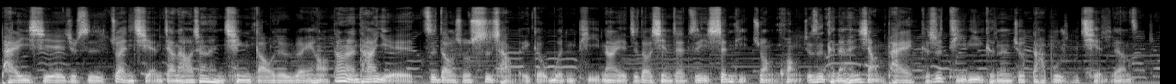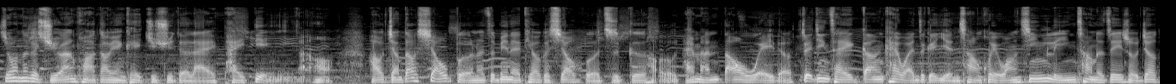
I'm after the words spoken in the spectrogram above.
拍一些就是赚钱，讲的好像很清高，对不对哈？当然，他也知道说市场的一个问题，那也知道现在自己身体状况，就是可能很想拍，可是体力可能就大不如前这样子。希望那个许鞍华导演可以继续的来拍电影啊哈。好，讲到萧伯呢，这边来挑个萧伯之歌好了，还蛮到位的。最近才刚开完这个演唱会，王心凌唱的这一首叫《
